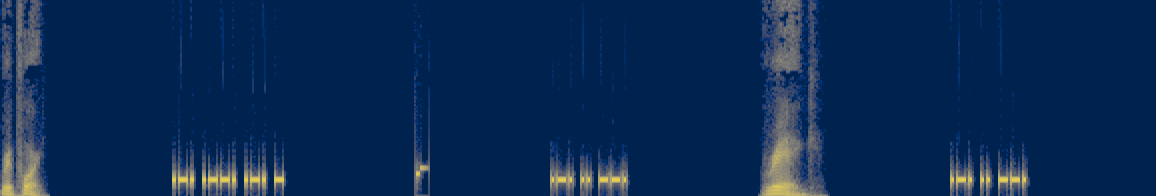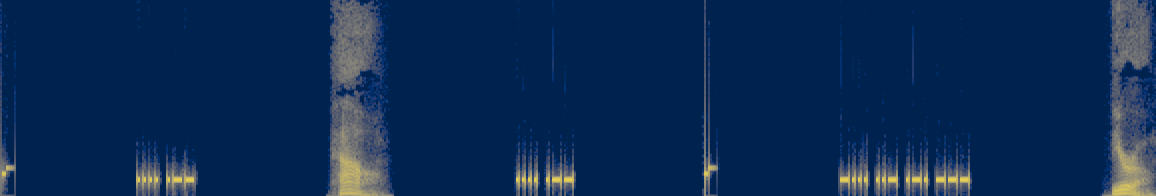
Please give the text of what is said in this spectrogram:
Report. Rig. How? Bureau.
